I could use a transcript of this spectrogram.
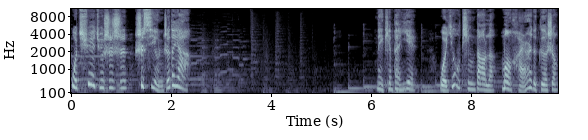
我确确实实是醒着的呀！那天半夜，我又听到了梦孩儿的歌声。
